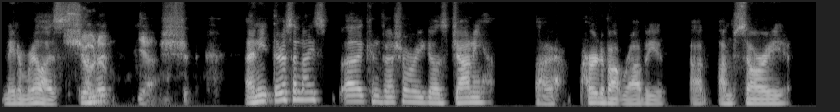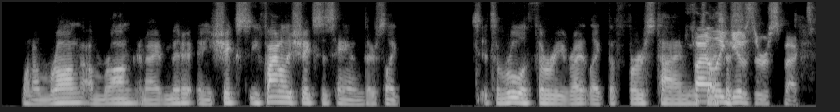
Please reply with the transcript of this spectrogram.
made him realize showed I'm. Yeah, Sh- And he, there's a nice uh, confession where he goes, Johnny, I heard about Robbie. I, I'm sorry. When I'm wrong, I'm wrong, and I admit it. And he shakes. He finally shakes his hand. There's like, it's a rule of three, right? Like the first time he finally gives sh- the respect.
